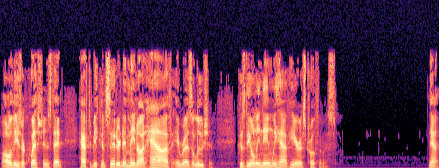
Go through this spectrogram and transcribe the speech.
all of these are questions that have to be considered and may not have a resolution because the only name we have here is Trophimus. Now,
